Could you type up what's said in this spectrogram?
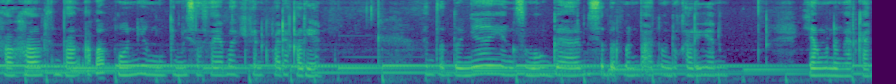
hal-hal tentang apa pun yang mungkin bisa saya bagikan kepada kalian. Dan tentunya yang semoga bisa bermanfaat untuk kalian yang mendengarkan.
